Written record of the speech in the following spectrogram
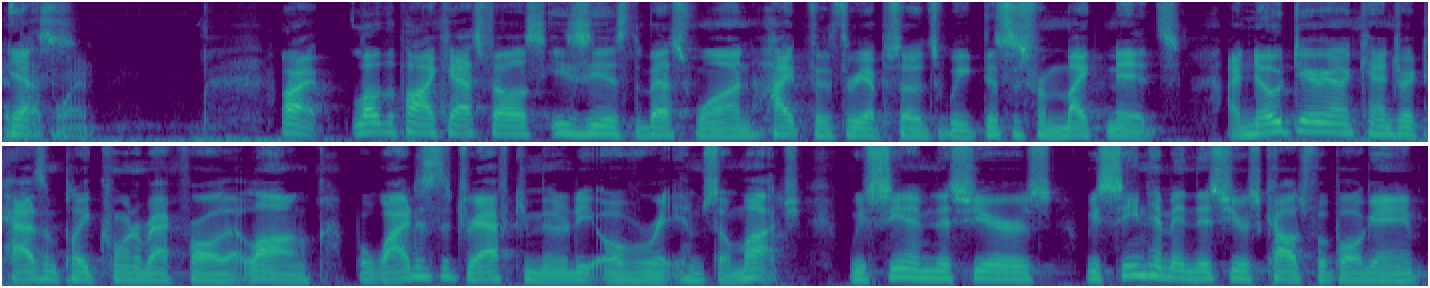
at Yes. that point. All right. Love the podcast, fellas. Easy is the best one. Hype for the three episodes a week. This is from Mike Mids. I know Derion Kendrick hasn't played cornerback for all that long, but why does the draft community overrate him so much? We've seen him this year's we've seen him in this year's college football game,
